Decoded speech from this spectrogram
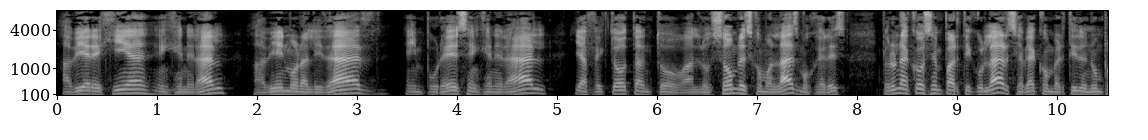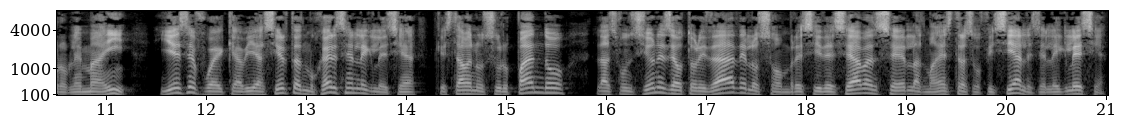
Había herejía en general, había inmoralidad e impureza en general, y afectó tanto a los hombres como a las mujeres, pero una cosa en particular se había convertido en un problema ahí, y ese fue que había ciertas mujeres en la iglesia que estaban usurpando las funciones de autoridad de los hombres y deseaban ser las maestras oficiales de la iglesia.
